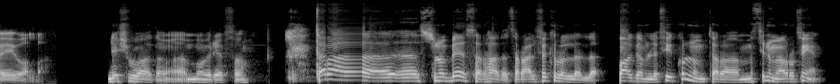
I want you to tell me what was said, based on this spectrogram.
اي والله. ليش هو هذا مو مريفة ترى آه، سنو بيسر هذا ترى على فكرة ال- الطاقم اللي فيه كلهم ترى ممثلين معروفين.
